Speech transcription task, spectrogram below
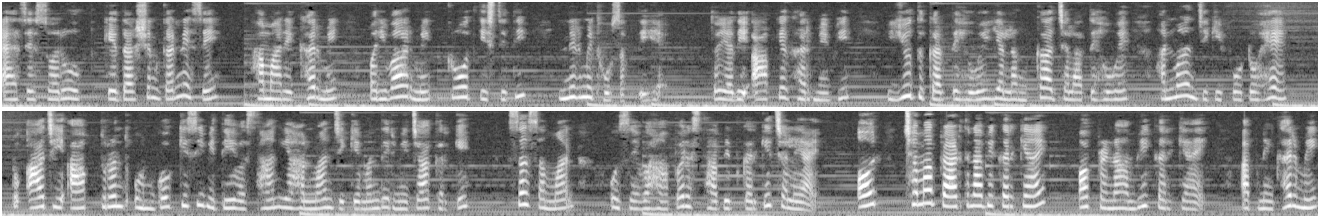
ऐसे स्वरूप के दर्शन करने से हमारे घर में, परिवार में क्रोध की स्थिति निर्मित हो सकती है। तो यदि आपके घर में भी युद्ध करते हुए या लंका जलाते हुए हनुमान जी की फ़ोटो है तो आज ही आप तुरंत उनको किसी भी देव स्थान या हनुमान जी के मंदिर में जा करके ससम्मान उसे वहाँ पर स्थापित करके चले आए और क्षमा प्रार्थना भी करके आए और प्रणाम भी करके आए। अपने घर में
